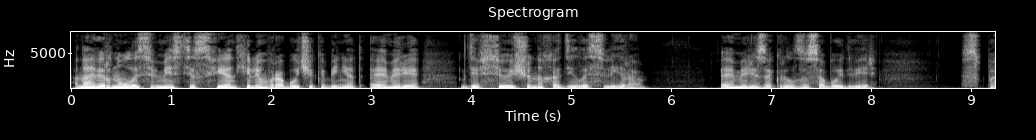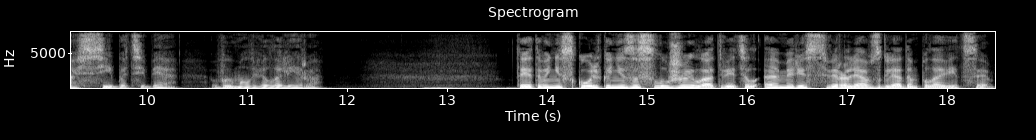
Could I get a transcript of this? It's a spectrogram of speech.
она вернулась вместе с Фенхелем в рабочий кабинет Эмери, где все еще находилась Лира. Эмери закрыл за собой дверь. «Спасибо тебе», — вымолвила Лира. «Ты этого нисколько не заслужила», — ответил Эмерис, сверля взглядом половицы.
